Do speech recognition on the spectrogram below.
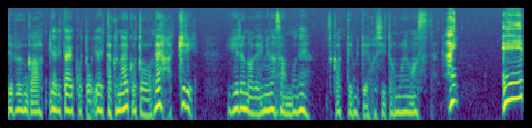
自分がやりたいことやりたくないことをねはっきり言えるので皆さんもね使ってみてほしいと思います。はい、えー、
